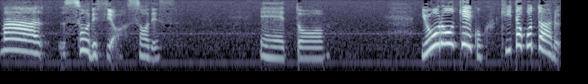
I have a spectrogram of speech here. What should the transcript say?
まあ、そうですよ。そうです。えっ、と、養老渓谷、聞いたことある？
